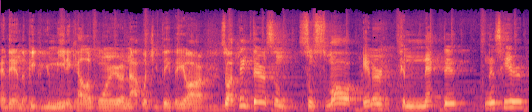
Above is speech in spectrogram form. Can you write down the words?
and then the people you meet in California are not what you think they are. So I think there's some some small interconnectedness here,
